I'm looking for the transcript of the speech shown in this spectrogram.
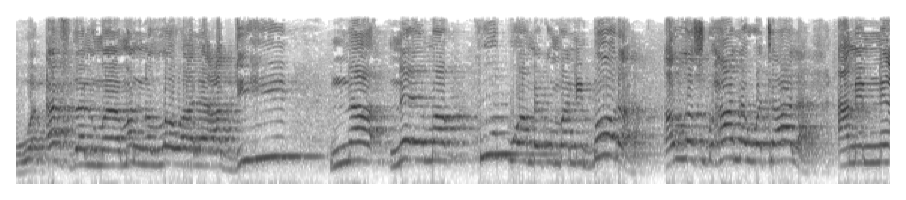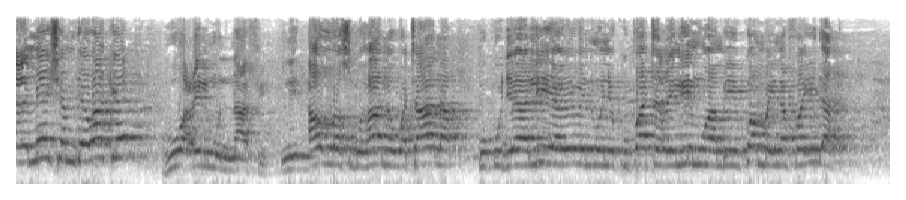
wa afdalu ma manna Allahu ala abdihi na neema kubwa ambayo ni bora. Allah subhanahu wa ta'ala amemneemesha mja wake huwa ilmu nafi. Ni Allah subhanahu wa ta'ala kukujalia wewe ni mwenye kupata elimu ambayo kwamba ina faida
